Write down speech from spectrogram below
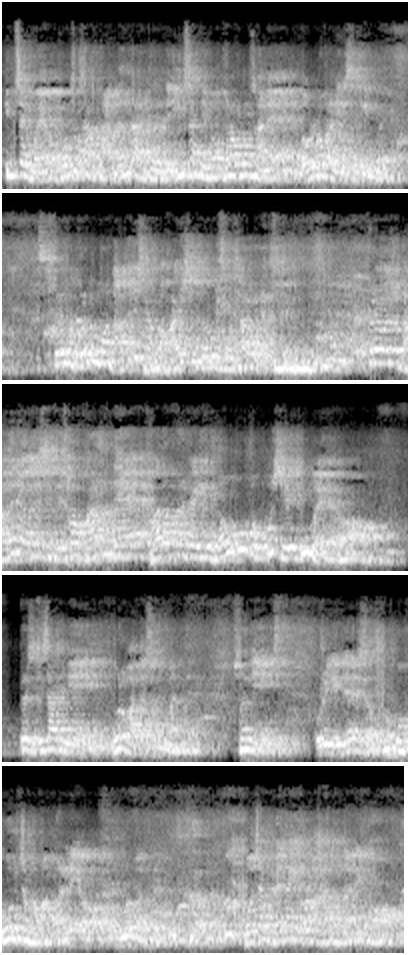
입장이 뭐예요? 보통 사람도 안 된다 할 텐데, 이 기사님은 팔공산에 놀러 갈 일이 생긴 거예요. 그러면, 그럼 뭐, 나들이 사람 가이시도 뭐 사라고 그랬어요. 그래가지고 나들이 가듯이 이제 타고 가는데, 가다 보니까 이게 너무 벚꽃이 예쁜 거예요. 그래서 기사님이 물어봤대, 손님한테. 손님, 우리 내려서 벚꽃 구경 좀 하고 안 갈래요? 물어봤대. 뭐 자꾸 매장에 올라가는 것도 아니고.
